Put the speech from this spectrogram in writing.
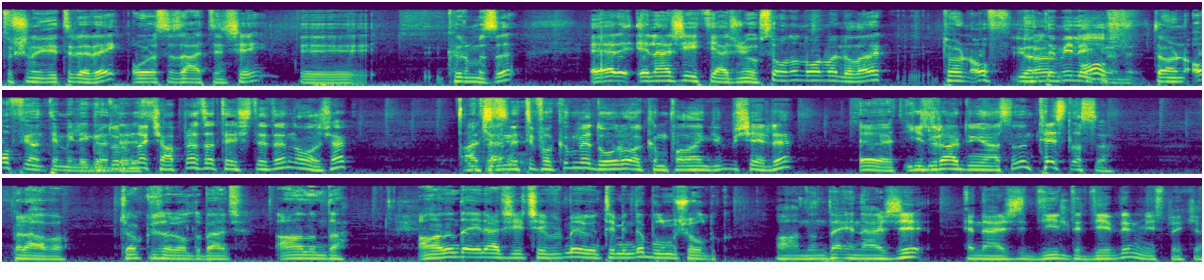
tuşunu getirerek orası zaten şey e, kırmızı. Eğer enerjiye ihtiyacın yoksa onu normal olarak turn off yöntemiyle off. gönder- Turn off yöntemiyle Bu gönderirsin. durumda çapraz ateşte de ne olacak? Alternatif akım ve doğru akım falan gibi bir şeyle Evet. iki- idrar dünyasının Tesla'sı. Bravo. Çok güzel oldu bence. Anında. Anında enerjiyi çevirme yönteminde bulmuş olduk. Anında enerji enerji değildir diyebilir miyiz peki?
